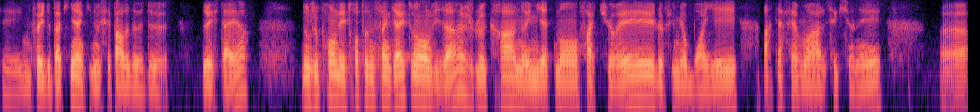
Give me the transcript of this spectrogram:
c'est une feuille de papier hein, qui nous sépare de, de l'extérieur. Donc je prends les 3 tonnes 5 directement dans le visage, le crâne immédiatement fracturé, le fémur broyé, artère fémorale sectionnée. Euh,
